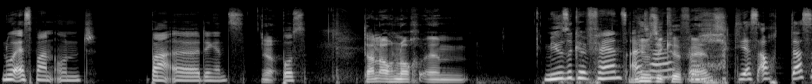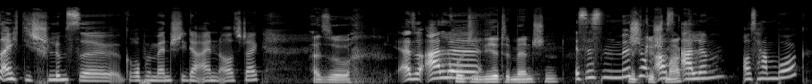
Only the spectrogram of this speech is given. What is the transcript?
Nur S-Bahn und ba äh, Dingens. Ja. Bus. Dann auch noch ähm, Musical-Fans, Alter. Musical-Fans. Oh, das, auch, das ist eigentlich die schlimmste Gruppe Mensch, die da ein- und aussteigt. also Also alle. kultivierte Menschen. Es ist eine Mischung aus allem aus Hamburg,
